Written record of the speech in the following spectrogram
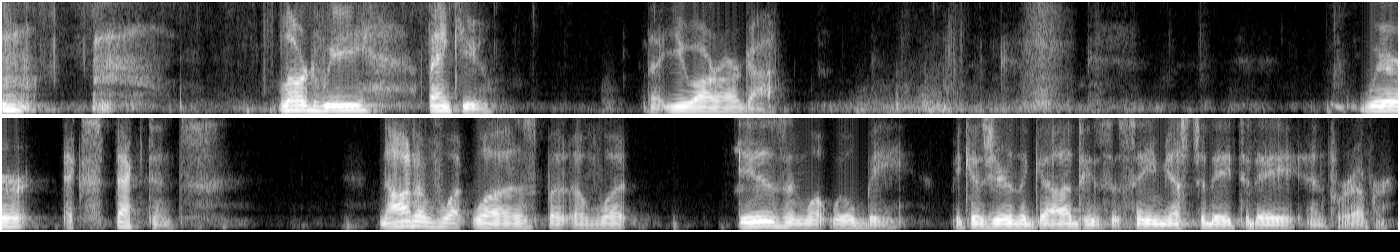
Lord, we thank you that you are our God. we're expectant, not of what was, but of what is and what will be, because you're the God who's the same yesterday, today, and forever.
